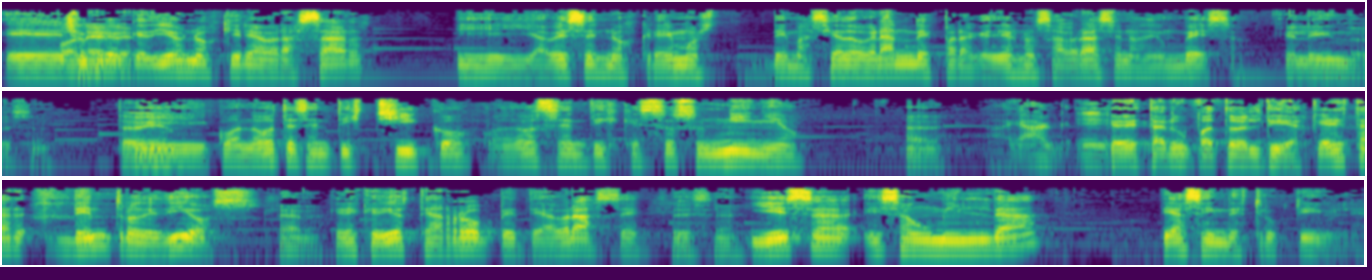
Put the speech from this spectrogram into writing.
Eh, yo creo que Dios nos quiere abrazar y, a veces nos creemos demasiado grandes para que Dios nos abrace y nos dé un beso. Qué lindo eso. Está bien. Y cuando vos te sentís chico, cuando vos sentís que sos un niño, eh, Querés estar upa todo el día. querés estar dentro de Dios. Claro. Querés que Dios te arrope, te abrace. Sí, sí. Y esa, esa humildad te hace indestructible.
